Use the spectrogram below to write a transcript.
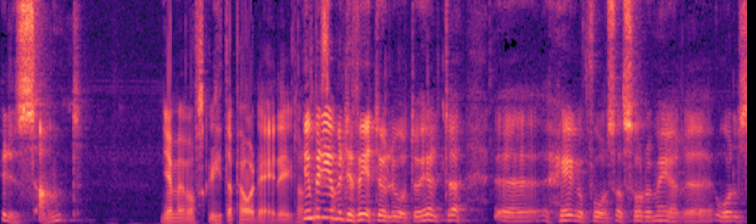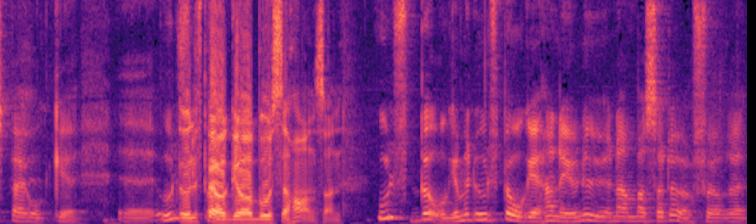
Är det sant? Ja men varför skulle du hitta på det? Det är klart Ja, det men, är ja, men det vet jag låter helt... Uh, Hegerfors, vad sa du mer? Uh, Oldsberg och uh, Ulf, Ulf Båge och Bosse Hansson. Ulf Båge. Men Ulf Båge, han är ju nu en ambassadör för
